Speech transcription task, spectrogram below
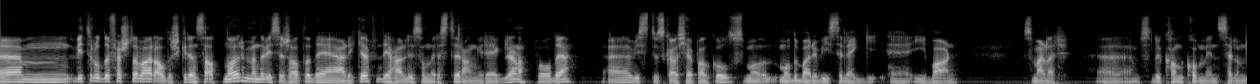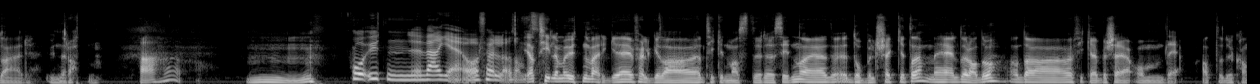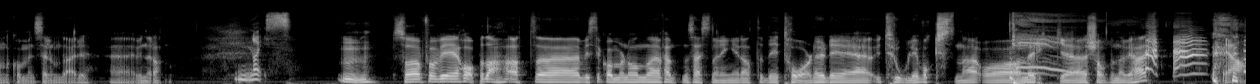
Um, vi trodde først det var aldersgrense 18 år, men det viser seg at det er det ikke. De har litt sånn restaurantregler da, på det. Eh, hvis du skal kjøpe alkohol, så må, må du bare vise legg eh, i baren som er der. Eh, så du kan komme inn selv om du er under 18. Aha. Og uten verge og følge og sånt. Ja, til og med uten verge, ifølge da Ticketmaster-siden. Og jeg dobbeltsjekket det med Eldorado, og da fikk jeg beskjed om det. At du kan komme inn selv om du er under 18. Nice. Så får vi håpe da at uh, hvis det kommer noen 15-16-åringer, at de tåler de utrolig voksne og mørke showene vi har. Ja.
